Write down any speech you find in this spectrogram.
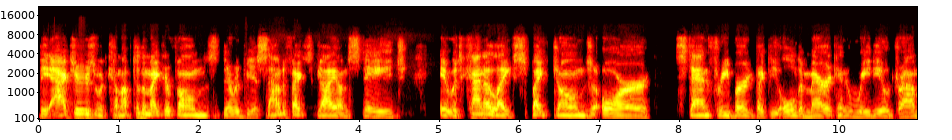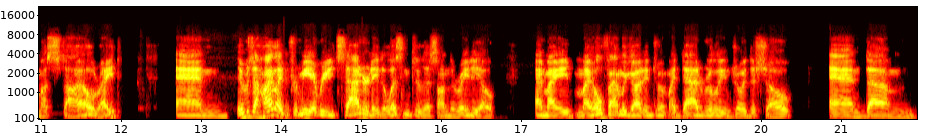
The actors would come up to the microphones, there would be a sound effects guy on stage. It was kind of like Spike Jones or Stan Freberg, like the old American radio drama style, right? And it was a highlight for me every Saturday to listen to this on the radio and my my whole family got into it. My dad really enjoyed the show, and um,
